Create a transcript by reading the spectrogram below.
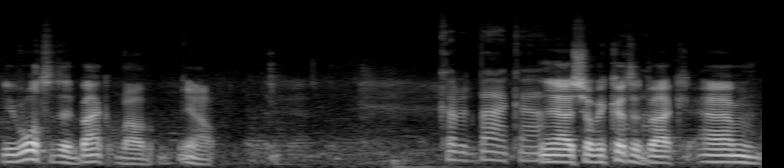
we watered it back. Well, you know. Cut it back. Huh? Yeah, so we cut it back. Um,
